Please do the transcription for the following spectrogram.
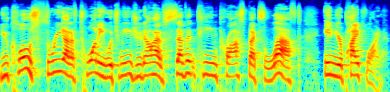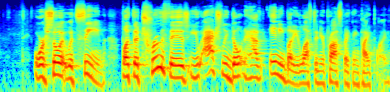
You close three out of 20, which means you now have 17 prospects left in your pipeline, or so it would seem. But the truth is, you actually don't have anybody left in your prospecting pipeline.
